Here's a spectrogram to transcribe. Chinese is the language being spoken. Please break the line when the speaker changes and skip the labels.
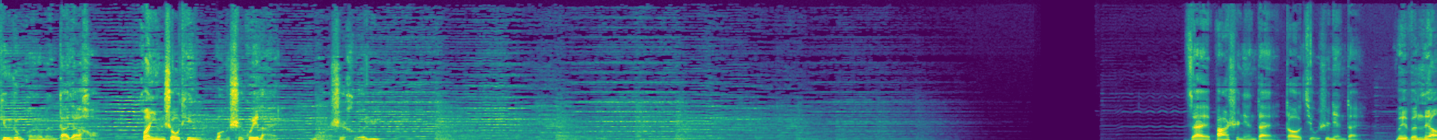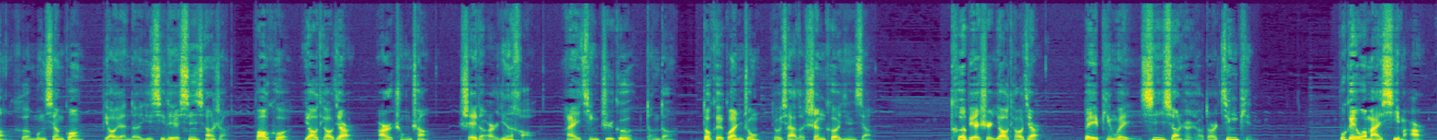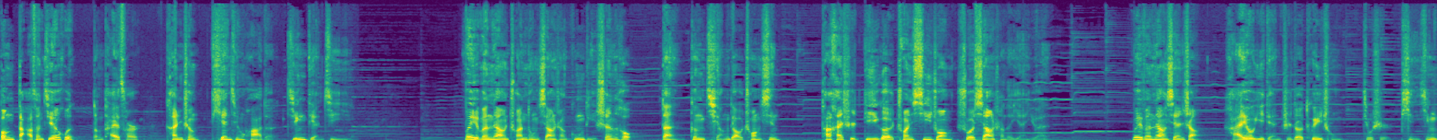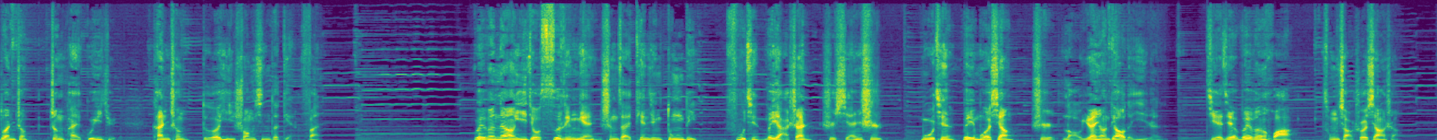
听众朋友们，大家好，欢迎收听《往事归来》，我是何玉。在八十年代到九十年代，魏文亮和孟祥光表演的一系列新相声，包括《要条件》《二重唱》《谁的耳音好》《爱情之歌》等等，都给观众留下了深刻印象。特别是要条件儿，被评为新相声小段精品。不给我买戏码，甭打算结婚等台词儿，堪称天津话的经典记忆。魏文亮传统相声功底深厚，但更强调创新。他还是第一个穿西装说相声的演员。魏文亮先生还有一点值得推崇，就是品行端正、正派规矩，堪称德艺双馨的典范。魏文亮一九四零年生在天津东地，父亲魏亚山是弦师，母亲魏墨香是老鸳鸯调的艺人，姐姐魏文华从小说相声，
